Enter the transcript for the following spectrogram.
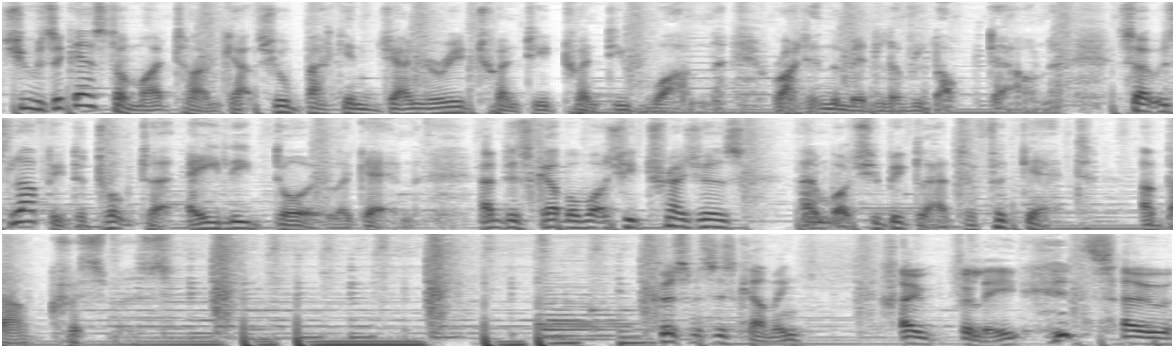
She was a guest on my time capsule back in January 2021, right in the middle of lockdown. So it was lovely to talk to Eilidh Doyle again and discover what she treasures and what she'd be glad to forget about Christmas. Christmas is coming hopefully. So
